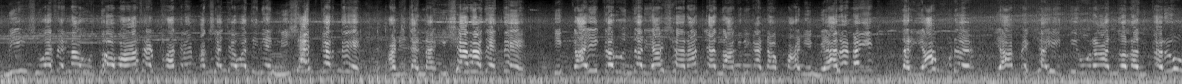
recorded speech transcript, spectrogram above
मी शिवसेना उद्धव बाळासाहेब ठाकरे पक्षाच्या वतीने निषेध करते आणि त्यांना इशारा देते की काही करून जर या शहरातल्या नागरिकांना पाणी मिळालं नाही तर यापुढे यापेक्षाही तीव्र आंदोलन करू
